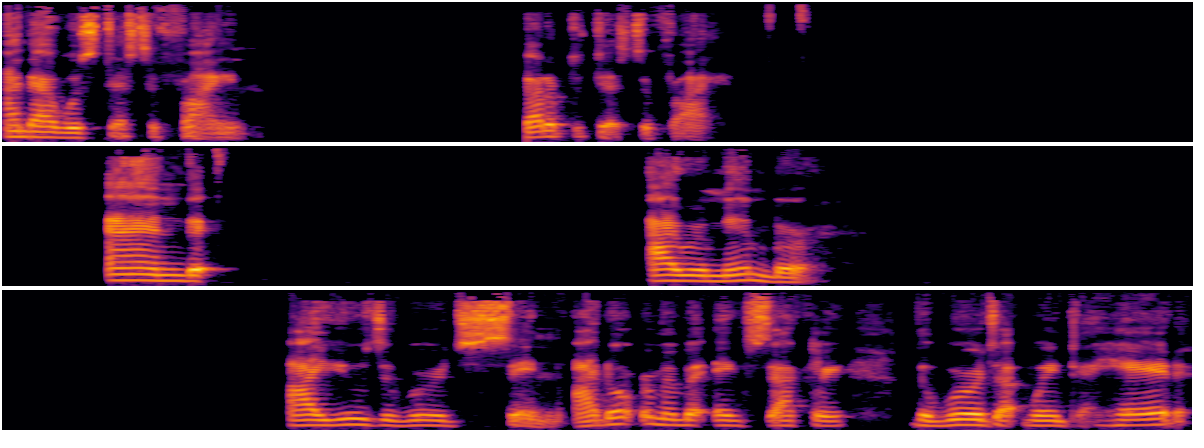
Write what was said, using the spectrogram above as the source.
and I was testifying. Got up to testify. And I remember I used the word sin. I don't remember exactly the words that went ahead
